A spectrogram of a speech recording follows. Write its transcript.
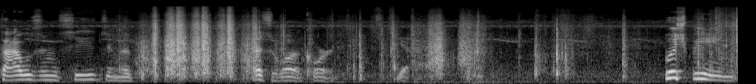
thousand seeds and a that's a lot of corn. Yeah. Bush beans,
